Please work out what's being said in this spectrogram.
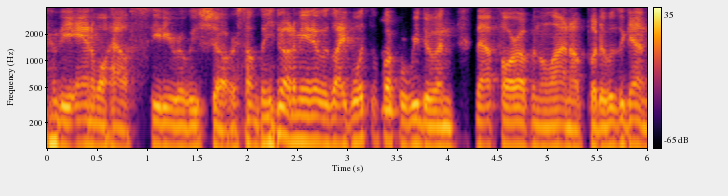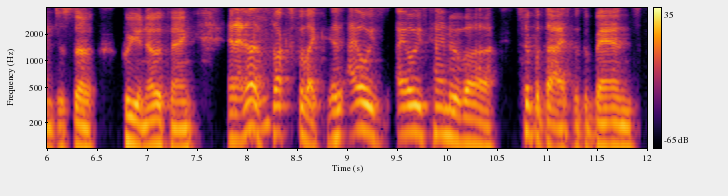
the Animal House CD release show or something. You know what I mean? It was like, what the fuck were we doing that far up in the lineup? But it was again just a who you know thing. And I know it sucks for like I always I always kind of uh, sympathize with the bands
